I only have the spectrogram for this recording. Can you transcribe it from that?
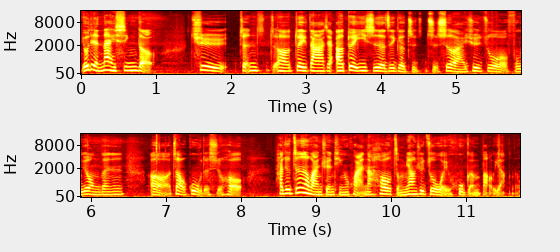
有点耐心的去针呃对大家呃对医师的这个指指示来去做服用跟呃照顾的时候。他就真的完全停缓，然后怎么样去做维护跟保养呢？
